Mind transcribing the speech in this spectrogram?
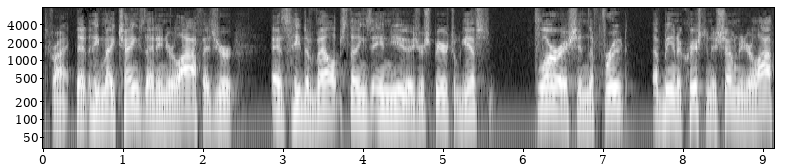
That's right. That He may change that in your life as you're as He develops things in you, as your spiritual gifts flourish and the fruit of being a Christian is shown in your life,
